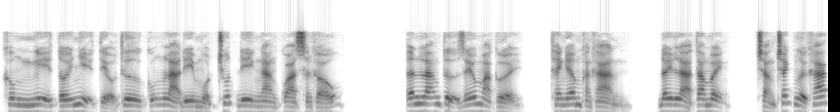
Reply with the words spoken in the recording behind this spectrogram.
không nghĩ tới nhị tiểu thư cũng là đi một chút đi ngang qua sân khấu. Ân lãng tự dễ mà cười, thanh âm khàn khàn, đây là ta mệnh, chẳng trách người khác,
